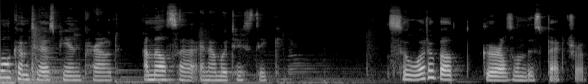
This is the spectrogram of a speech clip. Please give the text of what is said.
Welcome to SPN Proud. I'm Elsa and I'm autistic. So, what about girls on the spectrum?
